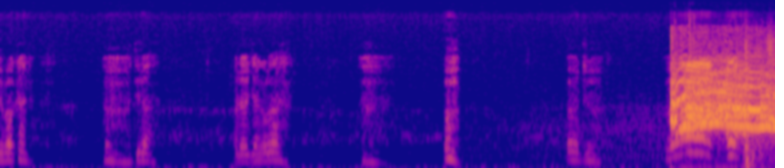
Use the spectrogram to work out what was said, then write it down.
jebakan. Ah, tidak. Ada jalan keluar. Ah. Oh. Aduh. Ah!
